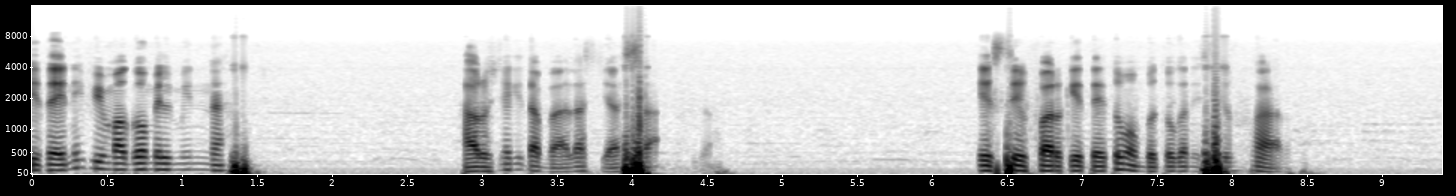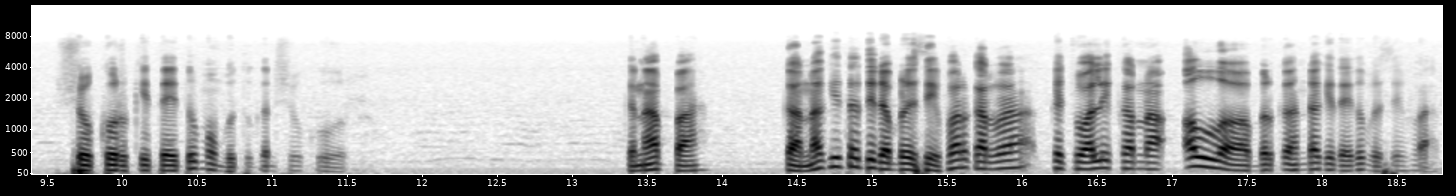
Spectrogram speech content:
Kita ini fimagomil minnah. Harusnya kita balas jasa. Istighfar kita itu membutuhkan istighfar syukur kita itu membutuhkan syukur. Kenapa? Karena kita tidak beristighfar karena kecuali karena Allah berkehendak kita itu beristighfar.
